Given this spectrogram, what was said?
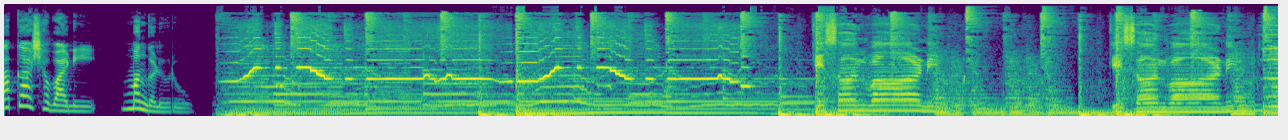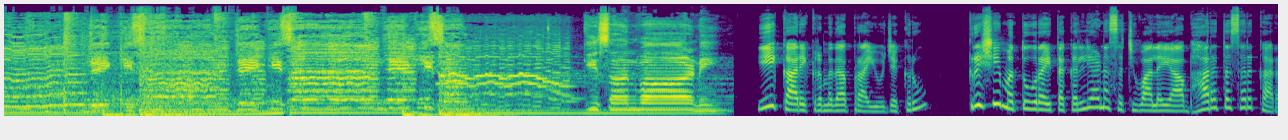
ಆಕಾಶವಾಣಿ ಮಂಗಳೂರು. ಕಿಸಾನ್ ವಾಣಿ ಕಿಸಾನ್ ವಾಣಿ. ಜೈ ಕಿಸಾನ್ ಜೈ ಕಿಸಾನ್ ಜೈ ಕಿಸಾನ್. ಕಿಸಾನ್ ವಾಣಿ. ಈ ಕಾರ್ಯಕ್ರಮದ ಪ್ರಾಯೋಜಕರು ಕೃಷಿ ಮತ್ತು ರೈತ ಕಲ್ಯಾಣ ಸಚಿವಾಲಯ ಭಾರತ ಸರ್ಕಾರ.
